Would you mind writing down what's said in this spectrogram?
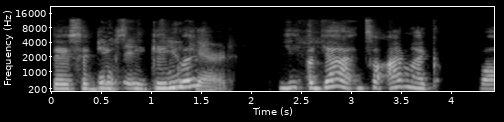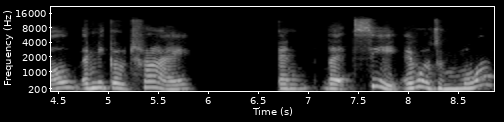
They said, "You Well, speak you English." cared. Uh, yeah and so i'm like well let me go try and let's see it was more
